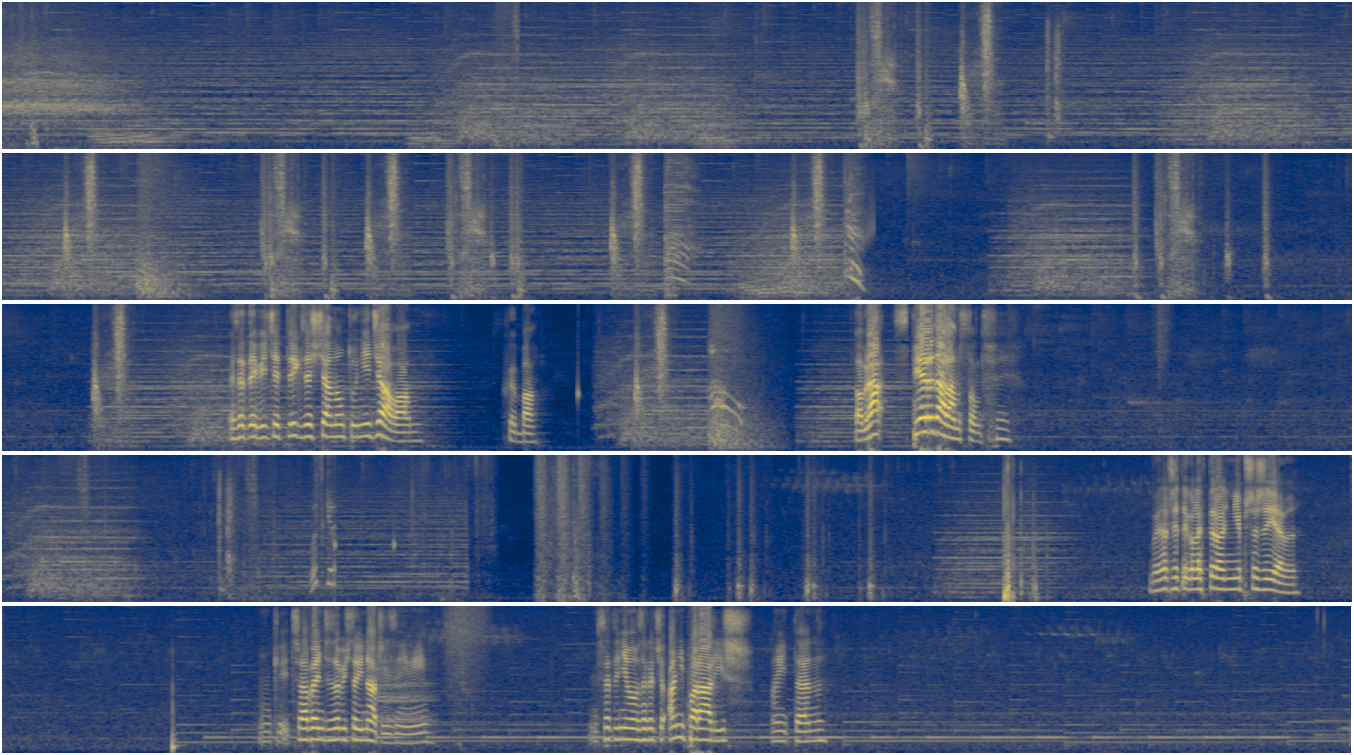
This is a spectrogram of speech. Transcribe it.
Niestety, widzicie, trik ze ścianą tu nie działa. Chyba. Dobra, spierdalam stąd. Inaczej tego lektora nie przeżyjemy. Okej, trzeba będzie zrobić to inaczej z nimi. Niestety nie mam zaklęcia ani paraliż, ani ten.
